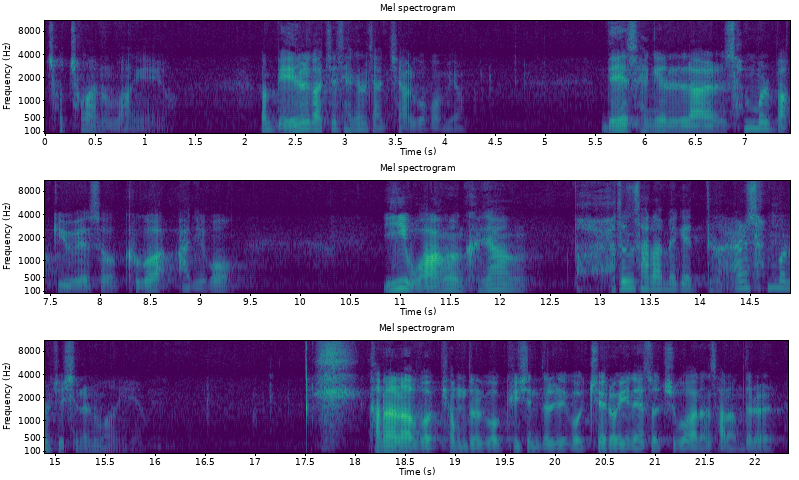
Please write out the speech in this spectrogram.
초청하는 왕이에요. 매일같이 생일 잔치 알고 보면 내 생일날 선물 받기 위해서 그거 아니고 이 왕은 그냥 모든 사람에게 늘 선물을 주시는 왕이에요. 가난하고 병들고 귀신 들리고 죄로 인해서 죽어가는 사람들을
